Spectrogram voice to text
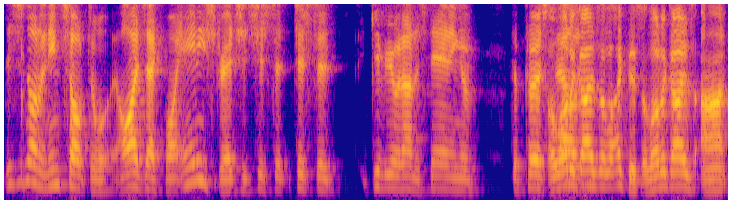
this is not an insult to Isaac by any stretch. It's just to, just to give you an understanding of the person. A lot of guys are like this. A lot of guys aren't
